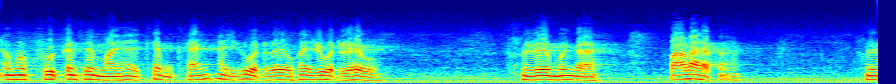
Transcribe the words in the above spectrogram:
เอามาฝึกกันเสียใหม่ให้เข้มแข็งให้รวดเร็ว ให้รวดเร็ว เร็วเหมือนกับฟ้าแลบเร็ว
